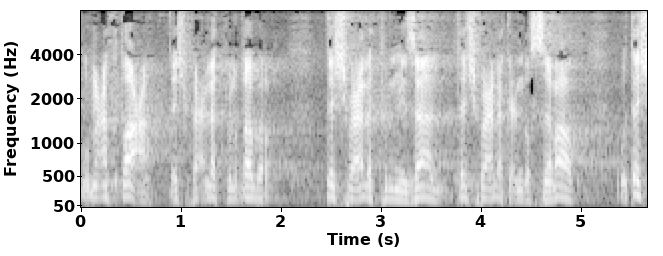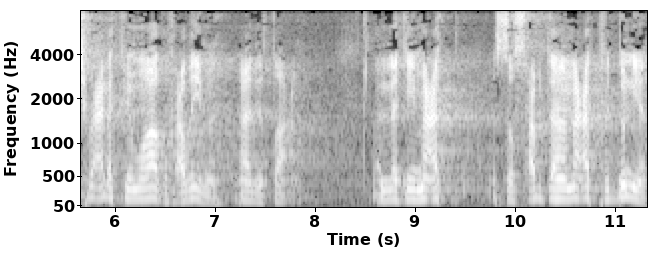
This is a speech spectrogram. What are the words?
ومعك طاعة تشفع لك في القبر تشفع لك في الميزان تشفع لك عند الصراط وتشفع لك في مواقف عظيمة هذه الطاعة التي معك استصحبتها معك في الدنيا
